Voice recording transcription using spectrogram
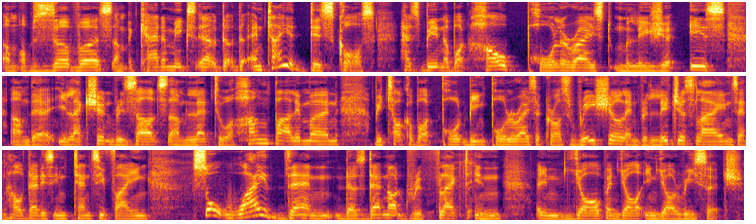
um, observers, um, academics, uh, the, the entire discourse has been about how polarized Malaysia is. Um, the election results um, led to a hung parliament. We talk about being polarized across racial and religious lines and how that is intensifying. So why then does that not reflect in in your when you're in your research?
